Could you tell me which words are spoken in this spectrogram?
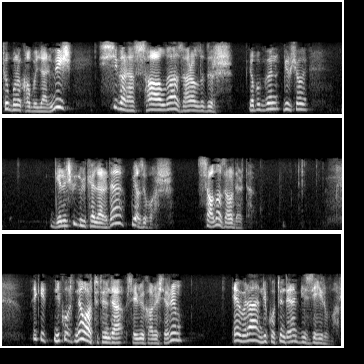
Tıp bunu kabullenmiş. Sigara sağlığa zararlıdır. Ya bugün birçok gelişmiş ülkelerde bu yazı var. Sağlığa zarar derden. Peki ne var tütünde sevgili kardeşlerim? Evvela nikotin denen bir zehir var.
